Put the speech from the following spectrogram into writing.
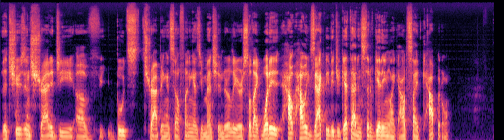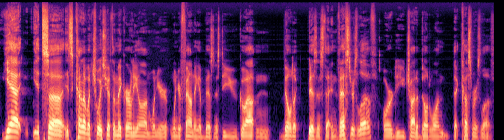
the choosing strategy of bootstrapping and self-funding as you mentioned earlier? So like what is how how exactly did you get that instead of getting like outside capital? Yeah, it's uh it's kind of a choice you have to make early on when you're when you're founding a business. Do you go out and build a business that investors love or do you try to build one that customers love?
